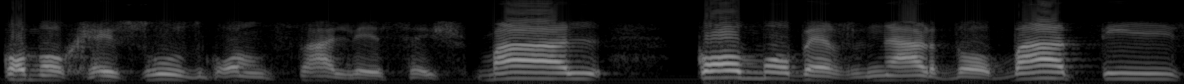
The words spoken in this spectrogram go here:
como Jesús González Esmal, como Bernardo Batis,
